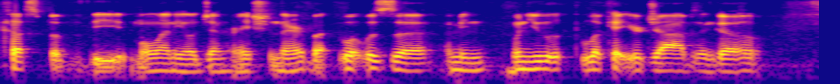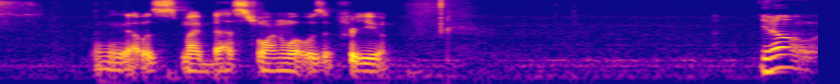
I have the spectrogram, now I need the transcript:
cusp of the millennial generation there, but what was the? I mean, when you look, look at your jobs and go, I think that was my best one. What was it for you? You know,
